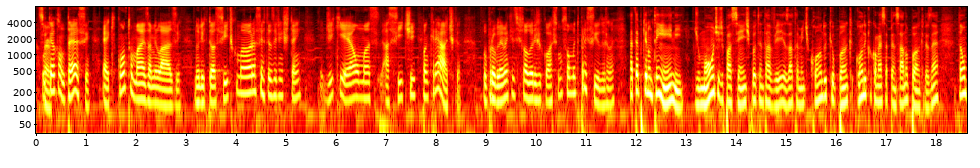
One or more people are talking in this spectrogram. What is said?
O que Certo. acontece é que quanto mais amilase no líquido acítico, maior a certeza a gente tem de que é uma acite pancreática. O problema é que esses valores de corte não são muito precisos, né? Até porque não tem N de um monte de paciente para eu tentar ver exatamente quando que o pâncreas, quando que eu começo a pensar no pâncreas, né? Então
